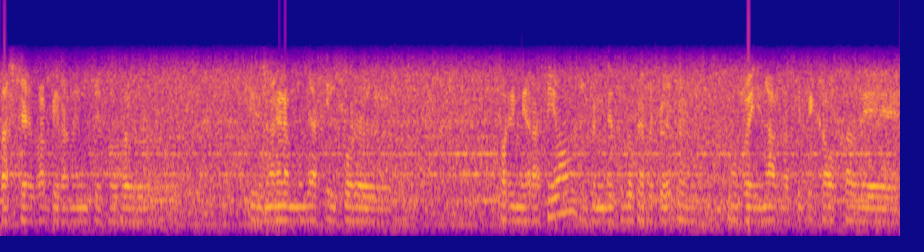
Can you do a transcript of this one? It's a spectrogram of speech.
pasé rápidamente por el, y de manera muy ágil por el por inmigración, simplemente tuve que rellenar la típica hoja de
